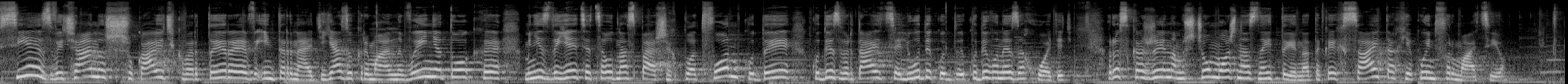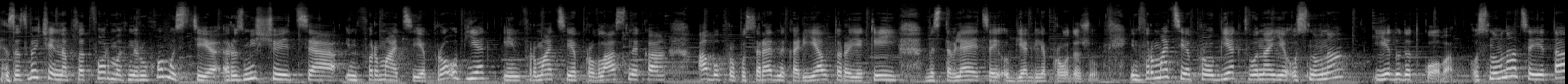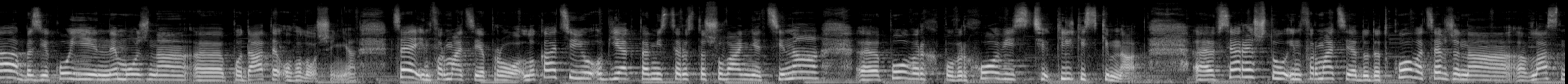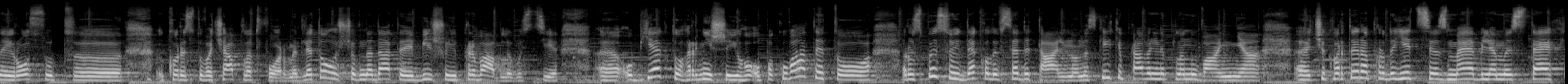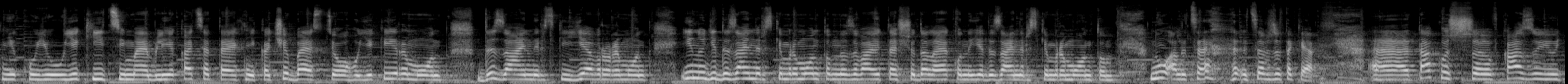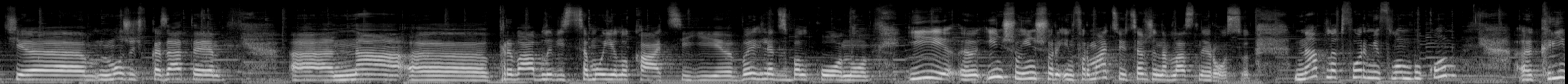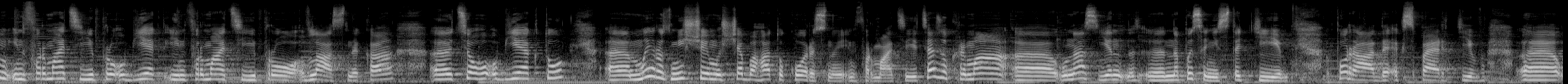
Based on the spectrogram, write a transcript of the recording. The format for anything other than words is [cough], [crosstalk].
Всі, звичайно ж, шукають квартири в інтернеті. Я, зокрема, не виняток. Е, Мені здається, це одна з перших платформ, куди, куди звертаються люди, куди, куди вони заходять. Розкажи нам, що можна знайти на таких сайтах, яку інформацію. Зазвичай на платформах нерухомості розміщується інформація про об'єкт і інформація про власника або про посередника ріелтора, який виставляє цей об'єкт для продажу. Інформація про об'єкт вона є основна і є додаткова. Основна це є та, без якої не можна е, подати оголошення. Це інформація про локацію об'єкта, місце розташування, ціна, е, поверх, поверховість, кількість кімнат. Е, Вся решту інформація додаткова це вже на власний розсуд е, користувача платформи. Для того, щоб надати більшої привабливості е, об'єкту, гарніше його опакувати, то розписують деколи все детально, наскільки правильне планування, е, чи квартира продається з меблями, з технікою, які ці меблі, яка ця техніка, чи без цього, який ремонт, дизайнерський, євроремонт. Іноді дизайнерським ремонтом називають те, що далеко не є дизайнерським ремонтом. Ну, але це, [laughs] це вже таке. Е, також е, вказують, е, можуть вказати. Е, На е, привабливість самої локації, вигляд з балкону і е, іншу іншу інформацію це вже на власний розсуд. На платформі Flombu.com, е, крім інформації про об'єкт і інформації про власника цього об'єкту, ми розміщуємо ще багато корисної інформації. Це, зокрема, у нас є написані статті, поради експертів.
